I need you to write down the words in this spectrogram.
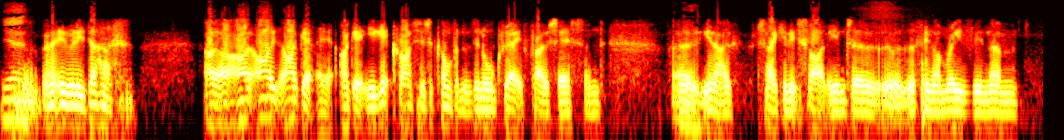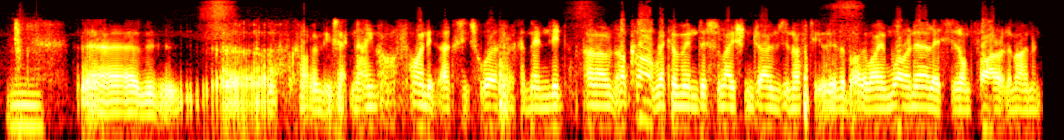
yeah, It really does. I, I, I, I get it. I get you get crisis of confidence in all creative process, and uh, you know, taking it slightly into the, the thing I'm reading. Um, Mm. Uh, uh, I can't remember the exact name. I'll find it though 'cause it's worth recommending. And I, I can't recommend Desolation Jones enough to you either, by the way. And Warren Ellis is on fire at the moment.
